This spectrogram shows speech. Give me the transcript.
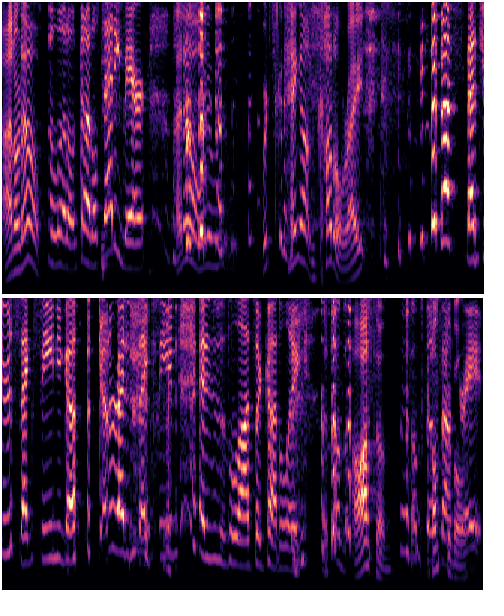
I don't know. Just a little cuddle teddy bear. I know. We're, just gonna hang out and cuddle, right? that's that's your sex scene. You go gotta write a sex scene, and it's just lots of cuddling. That sounds awesome. That sounds Does sound comfortable. great.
